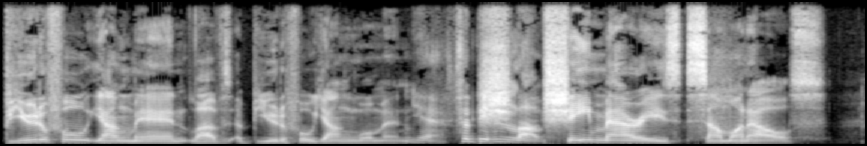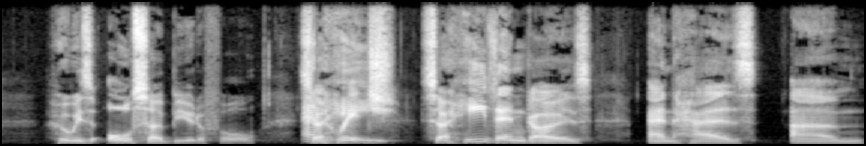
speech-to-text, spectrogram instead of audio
Beautiful young man loves a beautiful young woman. yeah forbidden Sh- love She marries someone else who is also beautiful. And he, rich. So he then goes and has um,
